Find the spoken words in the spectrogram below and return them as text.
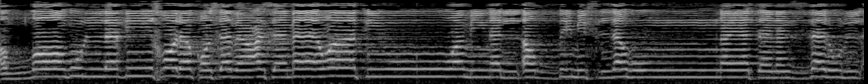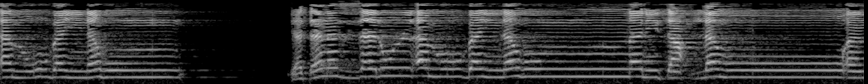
الله الذي خلق سبع سماوات ومن الأرض مثلهن يتنزل الأمر بينهن يتنزل الأمر بينهن لتعلموا أن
